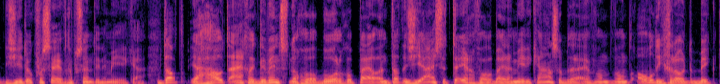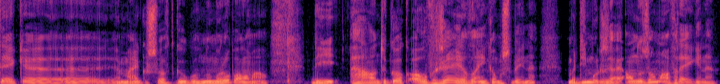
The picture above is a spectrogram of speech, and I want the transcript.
die zit ook voor 70% in Amerika. Dat ja, houdt eigenlijk de winst nog wel behoorlijk op peil. En dat is juist het tegenvallen bij de Amerikaanse bedrijven. Want, want al die grote big tech, eh, eh, Microsoft, Google, noem maar op allemaal. Die halen natuurlijk ook over zee heel veel inkomsten binnen. Maar die moeten zij andersom afrekenen.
